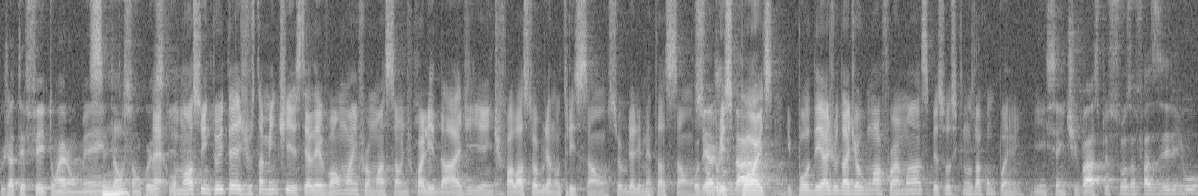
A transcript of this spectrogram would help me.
por já ter feito um Ironman. Sim. Então são coisas É, que o nosso intuito é justamente isso, é levar uma informação de qualidade e a gente falar sobre a nutrição, sobre a alimentação, Poder sobre ajudar. esportes e poder ajudar de alguma forma as pessoas que nos acompanham. e incentivar as pessoas a fazerem o,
